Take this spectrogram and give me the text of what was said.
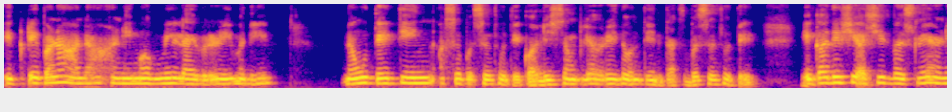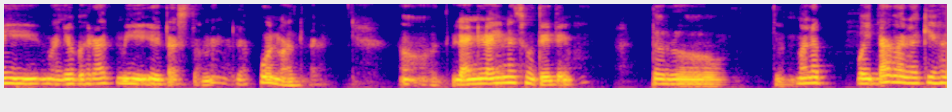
एकटेपणा आला आणि मग मी लायब्ररीमध्ये नऊ ते तीन असं बसत होते. कॉलेज संपल्यावरही दोन तीन तास बसत होते. एका दिवशी अशीच बसले आणि माझ्या घरात मी येत असताना मला फोन वाजला. लँडलाईनच होते तेव्हा तर मला वैताग आला की हा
